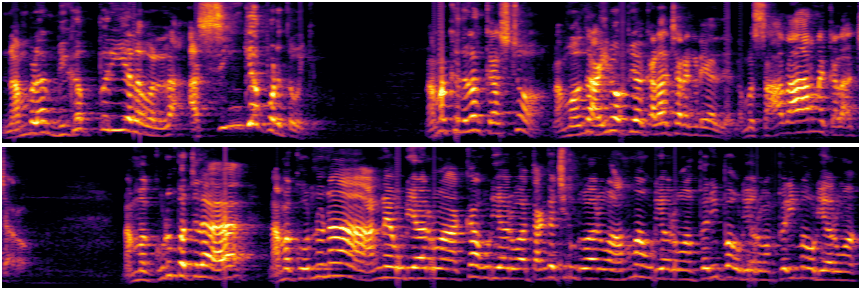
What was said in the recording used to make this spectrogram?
நம்மளை மிகப்பெரிய லெவலில் அசிங்கப்படுத்த வைக்கும். நமக்கு இதெல்லாம் கஷ்டம். நம்ம வந்து ஐரோப்பிய கலாச்சாரம் கிடையாது. நம்ம சாதாரண கலாச்சாரம். நம்ம குடும்பத்தில் நமக்கு ஒன்றுனா அண்ணன் உடையாருவான் அக்கா உடையாருவான் தங்கச்சி உடையாருவான் அம்மா உடையாருவான் பெரியப்பா உடையாருவான் பெரியம்மா உடையாருவான்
